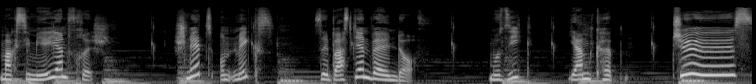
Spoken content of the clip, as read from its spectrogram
Maximilian Frisch. Schnitt und Mix Sebastian Wellendorf. Musik Jan Köppen. Tschüss!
